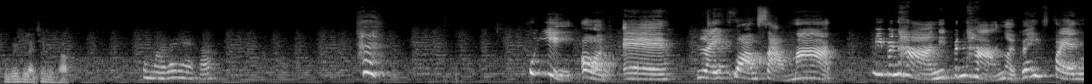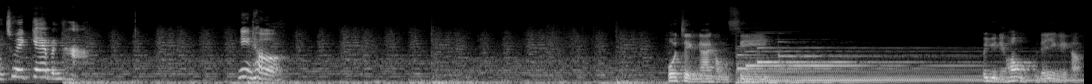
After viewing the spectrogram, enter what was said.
คุณไม่เป็นไรใช่ไหมครับ คุณมาได้ไงคะ ผู้หญิงอ่อนแอ ไร้ความสามารถ มีปัญหานิดปัญหาหน่อยก็ให้แฟนมาช่วยแก้ปัญหา นี่เธอ โปรเจกต์งานของซีไปอยู่ในห้องของคุณได้ยังไงครับ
